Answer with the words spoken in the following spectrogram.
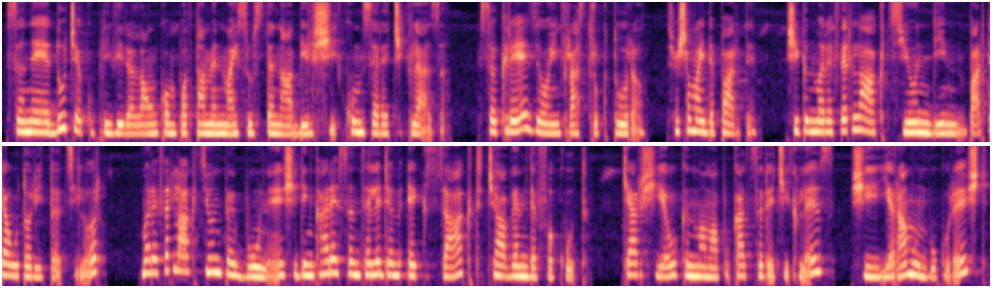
să ne educe cu privire la un comportament mai sustenabil și cum se reciclează, să creeze o infrastructură și așa mai departe. Și când mă refer la acțiuni din partea autorităților, mă refer la acțiuni pe bune și din care să înțelegem exact ce avem de făcut. Chiar și eu, când m-am apucat să reciclez și eram în București,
